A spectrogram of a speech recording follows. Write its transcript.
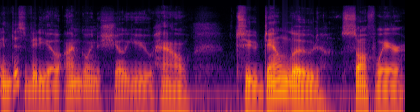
In this video, I'm going to show you how to download software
